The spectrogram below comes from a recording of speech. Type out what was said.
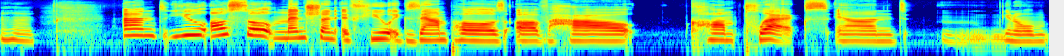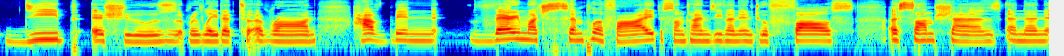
Mm-hmm. And you also mentioned a few examples of how complex and you know, deep issues related to Iran have been very much simplified, sometimes even into false assumptions, and then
